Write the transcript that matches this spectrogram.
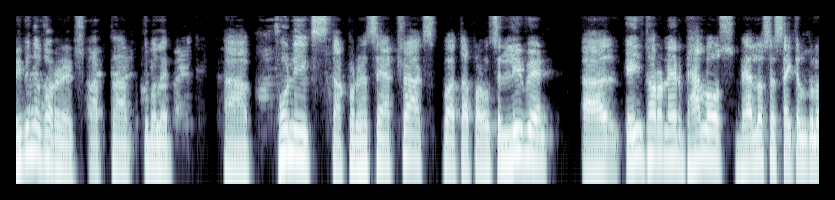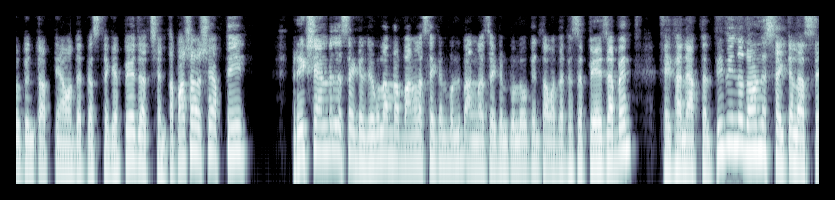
বিভিন্ন ধরনের আপনার কি বলে ফোনিক্স তারপর হচ্ছে অ্যাট্রাক্স বা তারপর হচ্ছে লিভেন এই ধরনের ভ্যালোস ভ্যালোসের সাইকেলগুলো কিন্তু আপনি আমাদের কাছ থেকে পেয়ে যাচ্ছেন। তার পাশাপাশি আপনি রিক্সা হ্যান্ডেলের সাইকেল যেগুলো আমরা বাংলা সাইকেল বলি, বাংলা সাইকেলগুলো কিন্তু আমাদের কাছে পেয়ে যাবেন। এখানে আপনার বিভিন্ন ধরনের সাইকেল আছে।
